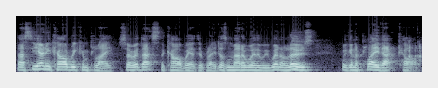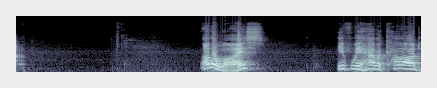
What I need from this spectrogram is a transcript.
That's the only card we can play. So that's the card we have to play. It doesn't matter whether we win or lose, we're going to play that card. Otherwise, if we have a card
